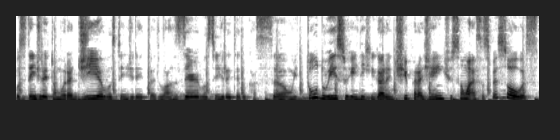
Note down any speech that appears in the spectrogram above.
você tem direito à moradia, você tem direito a lazer, você tem direito à educação, e tudo isso quem tem que garantir pra gente são essas pessoas.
